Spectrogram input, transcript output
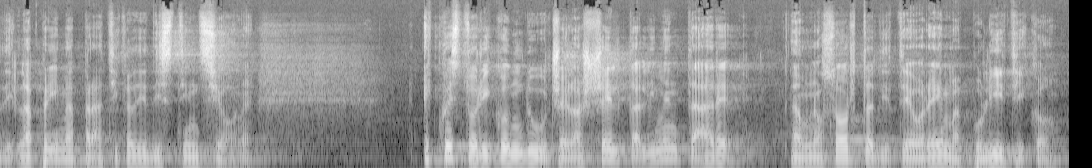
di, la prima pratica di distinzione e questo riconduce la scelta alimentare a una sorta di teorema politico.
